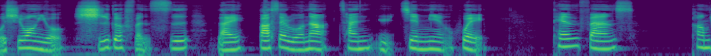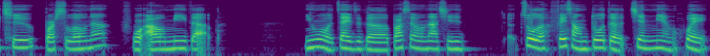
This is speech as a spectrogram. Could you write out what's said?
我希望有十个粉丝来 巴塞罗那参与见面会。Ten fans come to Barcelona for our meetup。因为我在这个巴塞罗那，其实做了非常多的见面会，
